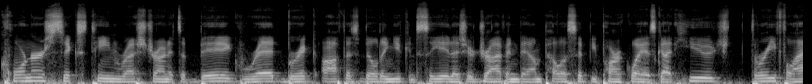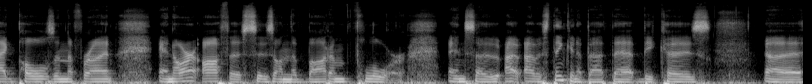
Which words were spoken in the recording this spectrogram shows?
Corner 16 restaurant. It's a big red brick office building. You can see it as you're driving down Pellissippi Parkway. It's got huge three flag poles in the front, and our office is on the bottom floor. And so I, I was thinking about that because. Uh,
